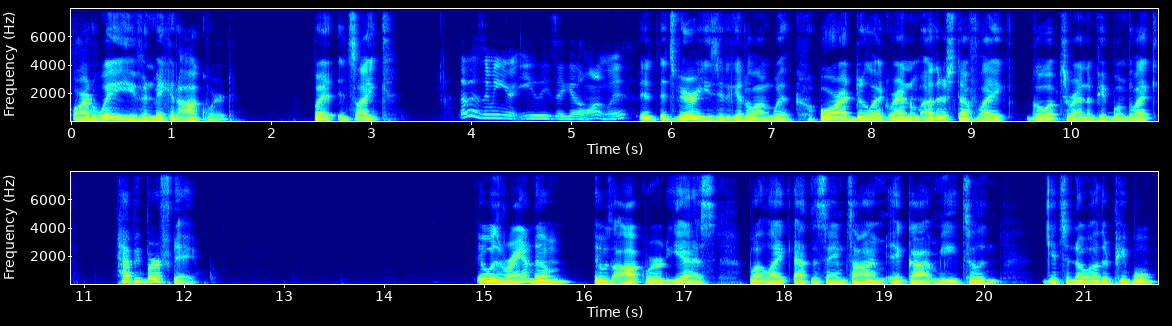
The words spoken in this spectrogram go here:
Or I'd wave and make it awkward. But it's like That doesn't mean you're easy to get along with. it, it's very easy to get along with. Or I'd do like random other stuff like go up to random people and be like, "Happy birthday." It was random. It was awkward, yes, but like at the same time, it got me to get to know other people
